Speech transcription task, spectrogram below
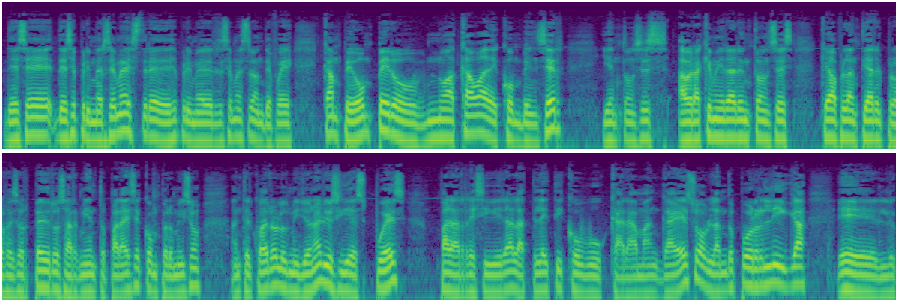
de, ese, de ese primer semestre, de ese primer semestre donde fue campeón, pero no acaba de convencer. Y entonces habrá que mirar entonces qué va a plantear el profesor Pedro Sarmiento para ese compromiso ante el cuadro de los millonarios y después para recibir al Atlético Bucaramanga. Eso hablando por liga, el,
